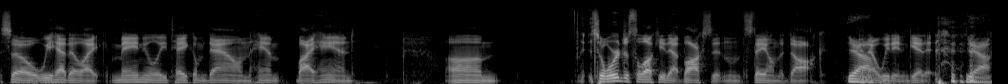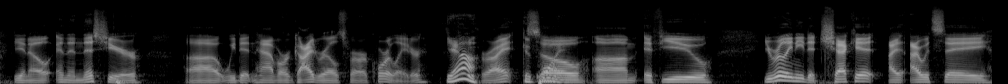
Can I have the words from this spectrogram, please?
So we had to like manually take them down hand by hand. Um, so we're just lucky that box didn't stay on the dock. Yeah, that we didn't get it. yeah, you know. And then this year uh, we didn't have our guide rails for our correlator. Yeah. Right. Good so um, if you you really need to check it, I, I would say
